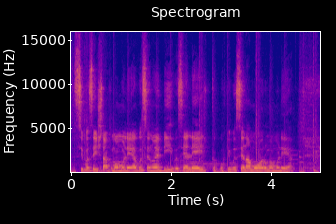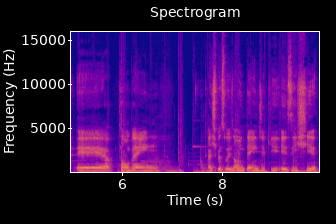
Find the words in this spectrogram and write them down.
se você está com uma mulher, você não é bi, você é lésbica porque você namora uma mulher. É, também as pessoas não entendem que existe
